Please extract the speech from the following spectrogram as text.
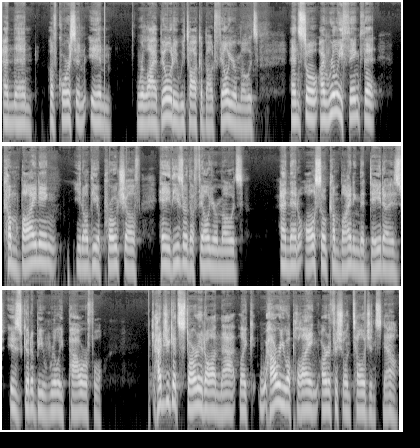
And then of course in in reliability we talk about failure modes. And so I really think that combining, you know, the approach of hey, these are the failure modes and then also combining the data is is going to be really powerful how did you get started on that? Like, how are you applying artificial intelligence now?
